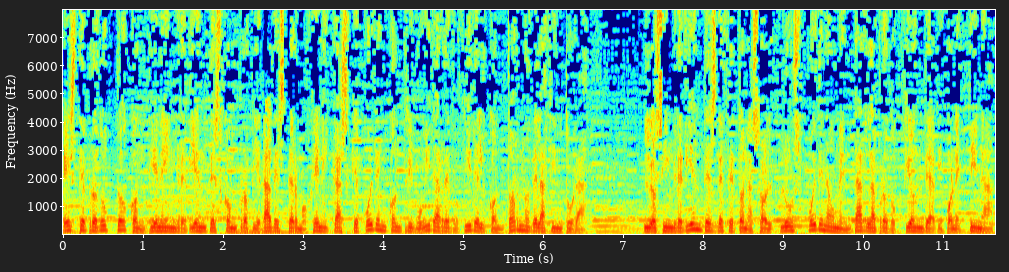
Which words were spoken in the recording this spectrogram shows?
Este producto contiene ingredientes con propiedades termogénicas que pueden contribuir a reducir el contorno de la cintura. Los ingredientes de Cetonasol Plus pueden aumentar la producción de adiponectina,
